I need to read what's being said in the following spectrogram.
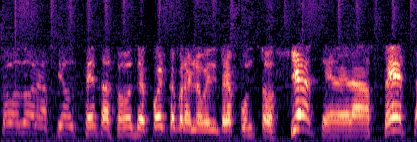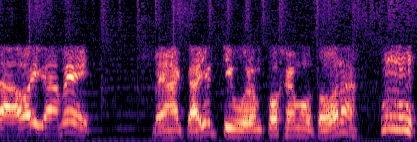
todo. Nación Z, somos deporte por el 93.7 de la Z. Óigame. Ven acá y el tiburón coge motora.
